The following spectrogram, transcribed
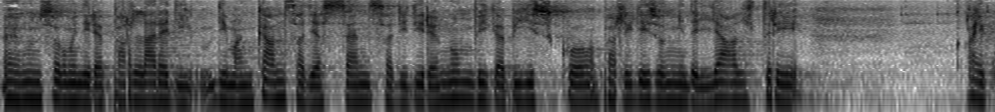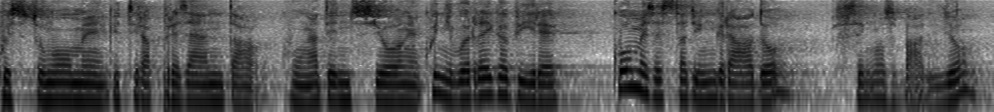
eh, non so come dire, parlare di, di mancanza, di assenza, di dire non vi capisco, parli dei sogni degli altri, hai questo nome che ti rappresenta con una tensione. Quindi vorrei capire come sei stato in grado, se non sbaglio,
